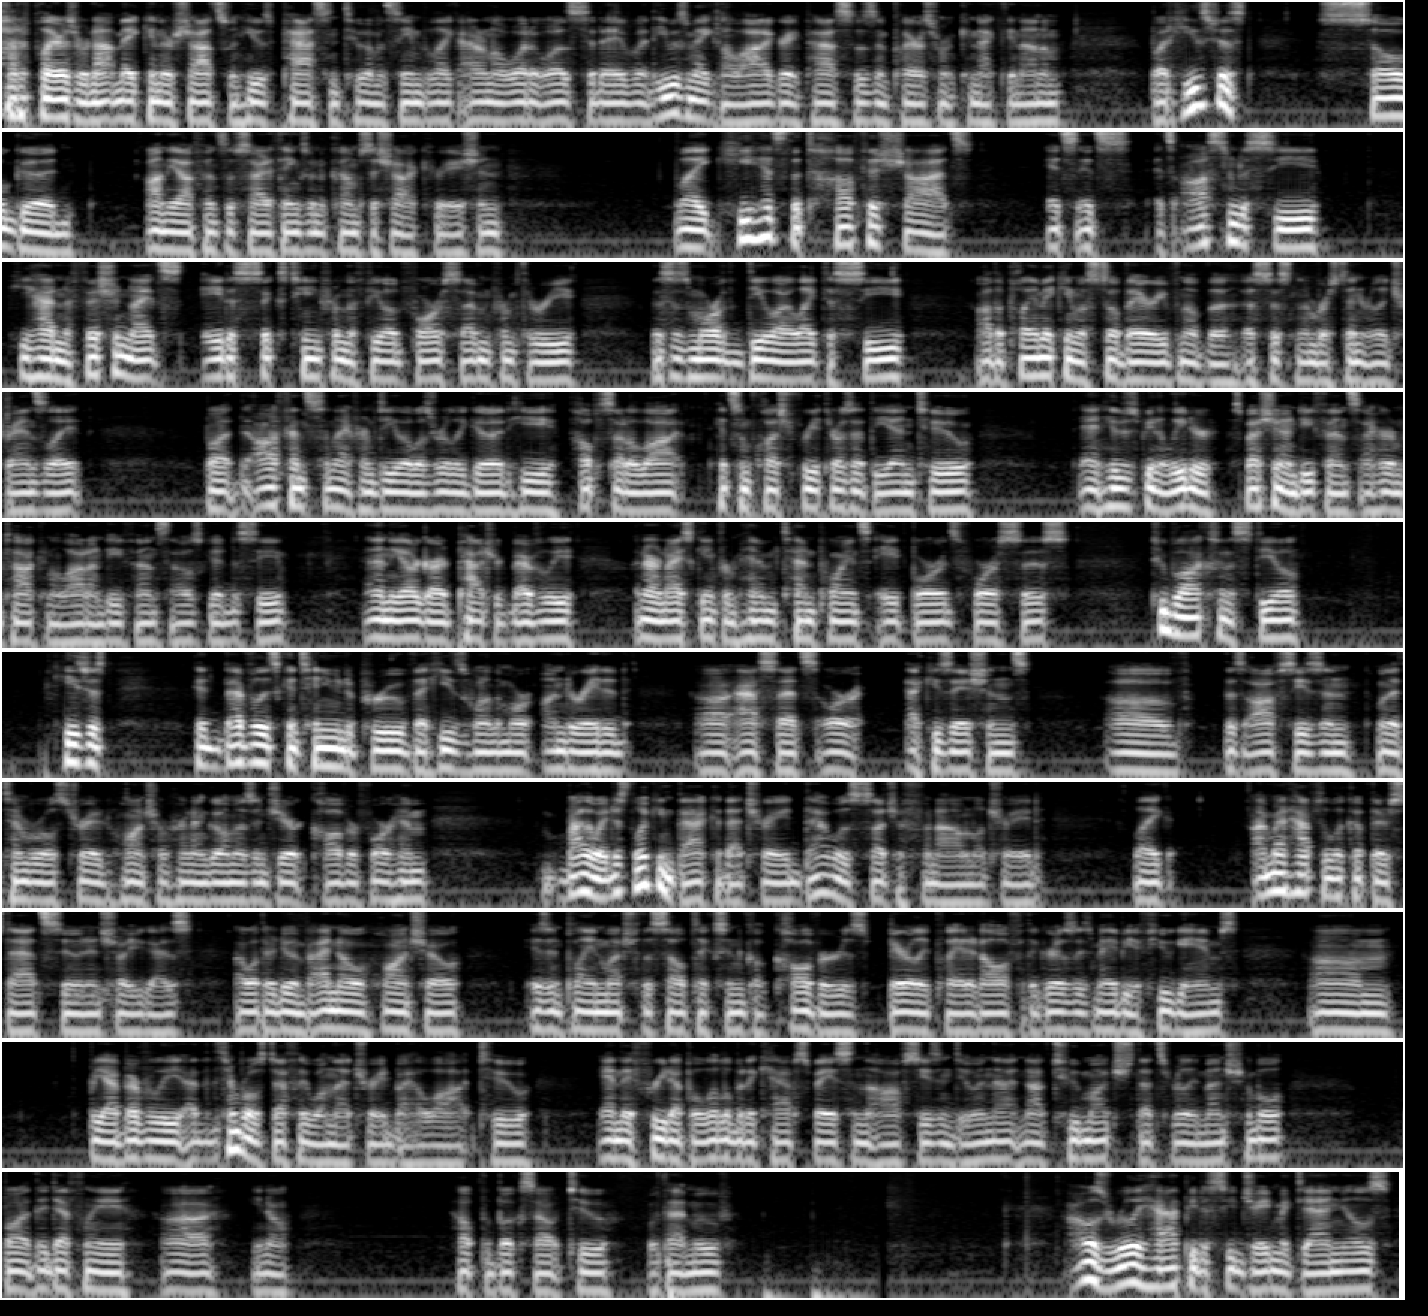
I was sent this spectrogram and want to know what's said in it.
A lot of players were not making their shots when he was passing to him. It seemed like, I don't know what it was today, but he was making a lot of great passes and players weren't connecting on him. But he's just so good on the offensive side of things when it comes to shot creation. Like he hits the toughest shots. It's it's it's awesome to see. He had an efficient night, eight of sixteen from the field, four seven from three. This is more of the deal I like to see. Uh, the playmaking was still there, even though the assist numbers didn't really translate. But the offense tonight from D'Lo was really good. He helps out a lot. Hit some clutch free throws at the end too, and he was being a leader, especially on defense. I heard him talking a lot on defense. That was good to see. And then the other guard, Patrick Beverley. another nice game from him. Ten points, eight boards, four assists, two blocks and a steal. He's just Beverley's continuing to prove that he's one of the more underrated uh, assets or accusations of this offseason when the Timberwolves traded Juancho Hernangomez and Jarrett Culver for him. By the way, just looking back at that trade, that was such a phenomenal trade. Like, I might have to look up their stats soon and show you guys uh, what they're doing, but I know Juancho isn't playing much for the Celtics, and Culver is barely played at all for the Grizzlies, maybe a few games. Um, but yeah, Beverley, uh, the Timberwolves definitely won that trade by a lot, too and they freed up a little bit of cap space in the offseason doing that. Not too much that's really mentionable, but they definitely, uh, you know, helped the books out too with that move. I was really happy to see Jaden McDaniels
